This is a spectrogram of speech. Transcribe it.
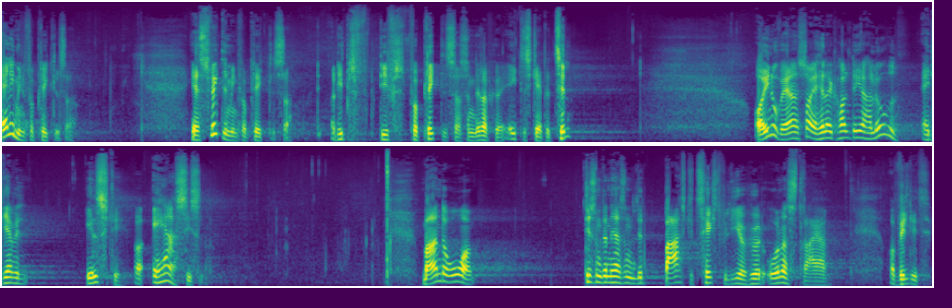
alle mine forpligtelser. Jeg svigtede mine forpligtelser, og de, de forpligtelser, som netop hører ægteskabet til. Og endnu værre, så har jeg heller ikke holdt det, jeg har lovet, at jeg vil elske og ære Sissel. Med andre ord, det som den her sådan lidt barske tekst, vi lige har hørt, understreger, og hvilket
